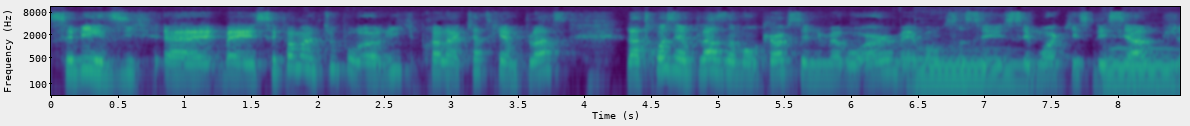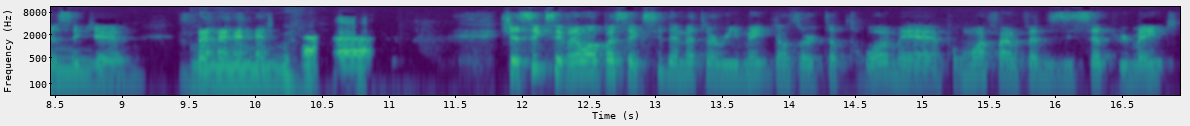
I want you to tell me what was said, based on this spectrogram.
C'est bien dit. Euh, ben, c'est pas mal tout pour Ori qui prend la quatrième place. La troisième place dans mon cœur, c'est le numéro un, mais bon, ça c'est moi qui est spécial. je sais que. je sais que c'est vraiment pas sexy de mettre un remake dans un top 3, mais pour moi, Final Fantasy VII Remake,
